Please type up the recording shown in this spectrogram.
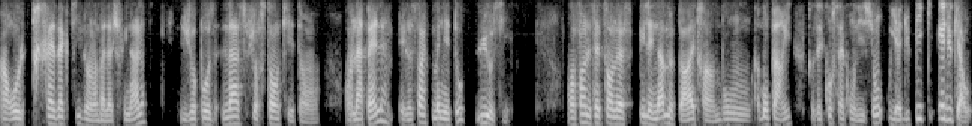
rôle très actif dans l'emballage final. J'oppose l'As Furstan qui est en, en, appel et le 5 Magneto lui aussi. Enfin, le 709 Elena me paraît être un bon, un bon pari dans cette course à condition où il y a du pic et du carreau.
